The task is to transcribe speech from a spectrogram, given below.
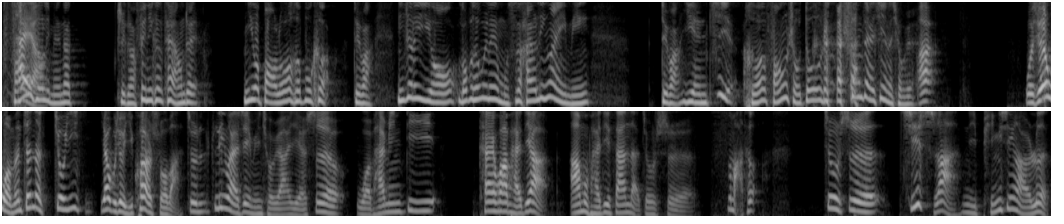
防守里面的这个菲尼克斯太阳队，你有保罗和布克，对吧？你这里有罗伯特威廉姆斯，还有另外一名，对吧？演技和防守都 双在线的球员。啊，我觉得我们真的就一，要不就一块儿说吧。就是另外这名球员也是我排名第一，开花排第二，阿木排第三的，就是斯马特。就是其实啊，你平心而论，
